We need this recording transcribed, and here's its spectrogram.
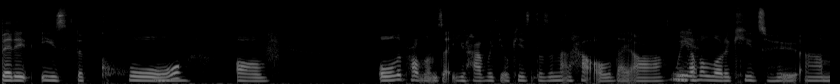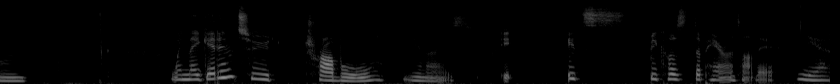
but it is the core Mm. of all the problems that you have with your kids. Doesn't matter how old they are. We have a lot of kids who, um, when they get into trouble, you know, it's, it, it's because the parents aren't there, Yeah.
